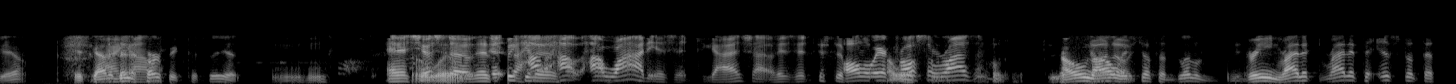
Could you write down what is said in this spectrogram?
yeah. It's got to I be know. perfect to see it. hmm And it's Oh, just well. uh, And then uh, speaking how, of- how how wide is it, guys? Uh, is it Just a, all the way Oh, across it's- the horizon? No, No, no, no. it's just a little green. Right at right at the instant the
